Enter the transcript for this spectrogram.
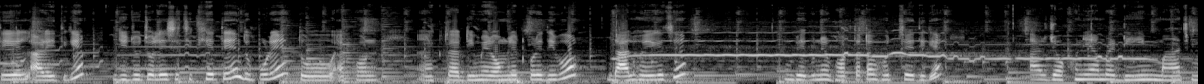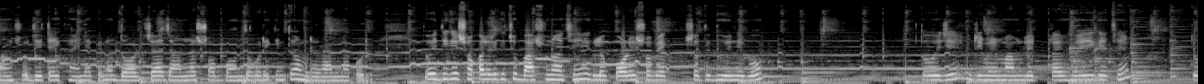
তেল, আর এইদিকে জিজু চলে এসেছে খেতে দুপুরে। তো এখন একটা ডিমের অমলেট করে দিব। ডাল হয়ে গেছে। বেগুনের ভর্তাটাও হচ্ছে এদিকে। আর যখনই আমরা ডিম, মাছ, মাংস যেটাই খাই না কেন, দরজা, জানলা সব বন্ধ করে কিন্তু আমরা রান্না করি। তো এইদিকে সকালের কিছু বাসন আছে, এগুলো পরে সব একসাথে ধুয়ে নিব। তো ওই যে ডিমের মামলেট প্রায় হয়ে গেছে। তো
